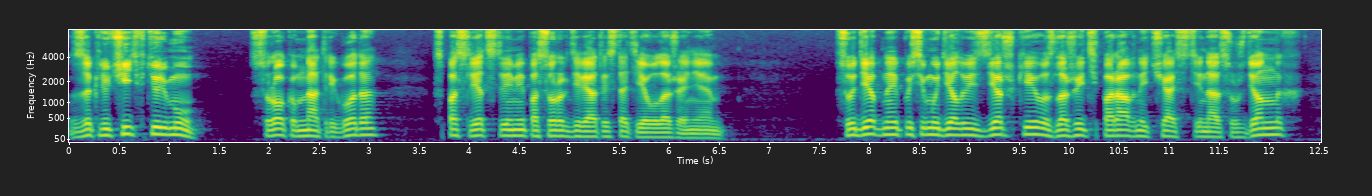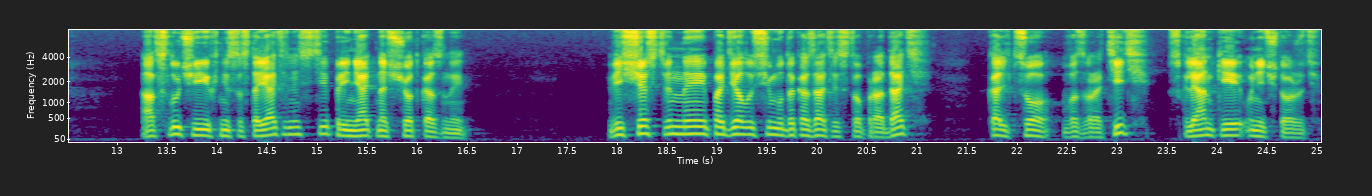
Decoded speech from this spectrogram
заключить в тюрьму сроком на три года с последствиями по 49 статье уложения. Судебные по всему делу издержки возложить по равной части на осужденных а в случае их несостоятельности принять на счет казны. Вещественные по делу сему доказательства продать, кольцо возвратить, склянки уничтожить.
